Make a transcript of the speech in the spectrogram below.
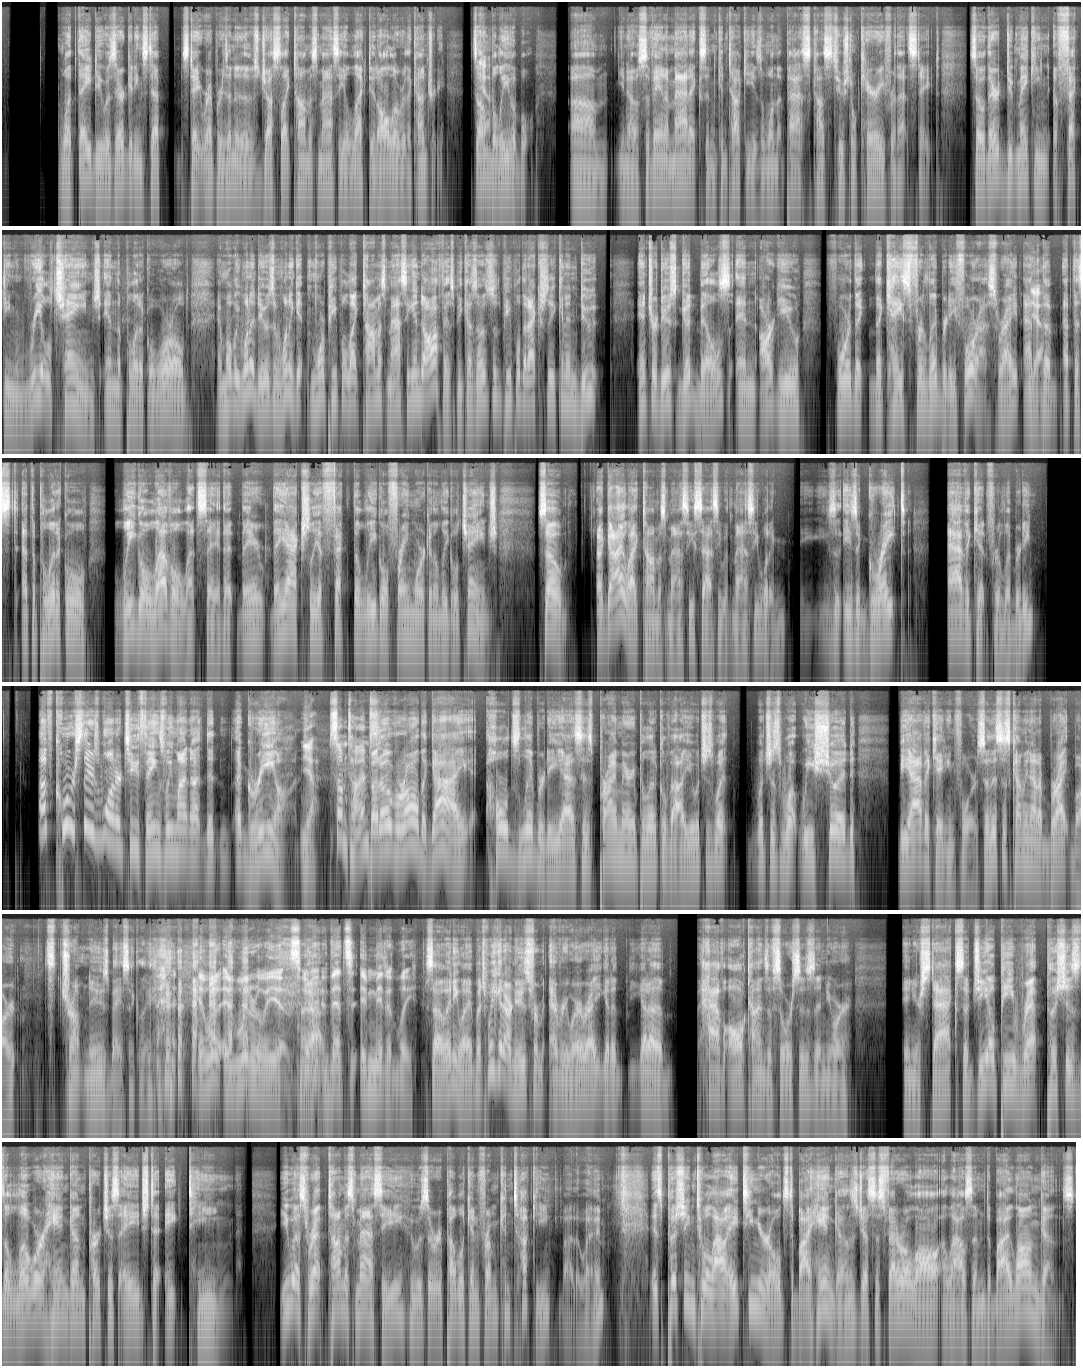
what they do is they're getting step, state representatives just like Thomas Massey elected all over the country. It's Yeah. unbelievable. Um, you know, Savannah Maddox in Kentucky is the one that passed constitutional carry for that state. So they're do, making affecting real change in the political world. And what we want to do is we want to get more people like Thomas Massey into office because those are the people that actually can indu- introduce good bills and argue for the, the case for liberty for us, right? At Yeah. the at the at the political legal level, let's say that they they actually affect the legal framework and the legal change. So a guy like Thomas Massey, sassy with Massey, what a he's a, he's a great advocate for liberty. Of course, there's one or two things we might not d- agree on. Yeah, sometimes. But overall, the guy holds liberty as his primary political value, which is what which is what we should be advocating for. So this is coming out of Breitbart. It's Trump news, basically. it, li- it literally is. I Yeah. mean, that's admittedly. so anyway, but we get our news from everywhere, right? You gotta you gotta have all kinds of sources in your in your stack. So GOP rep pushes the lower handgun purchase age to 18. U.S. Rep Thomas Massey, who is a Republican from Kentucky, by the way, is pushing to allow 18 year olds to buy handguns just as federal law allows them to buy long guns.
